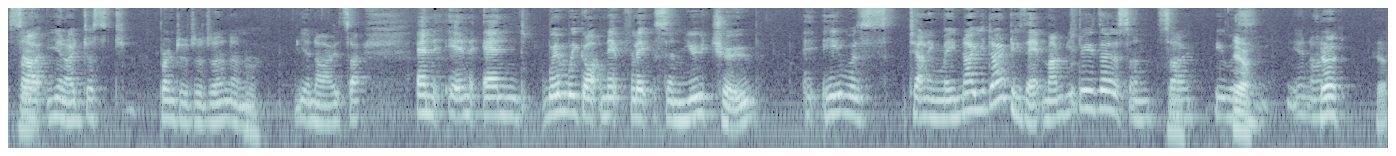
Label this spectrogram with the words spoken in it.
So Yeah. you know, just printed it in, and you know, so and and and when we got Netflix and YouTube, he- was telling me, "No, you don't do that, Mum. You do this," and so he was, Yeah. you know, Good. Yeah.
